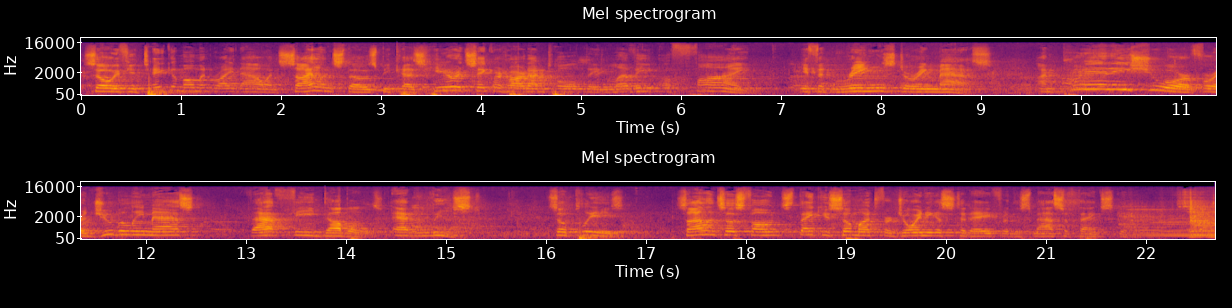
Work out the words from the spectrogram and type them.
So if you take a moment right now and silence those, because here at Sacred Heart, I'm told they levy a fine if it rings during Mass. I'm pretty sure for a Jubilee Mass, that fee doubles at least. So please, Silence those phones. Thank you so much for joining us today for this Mass of Thanksgiving.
